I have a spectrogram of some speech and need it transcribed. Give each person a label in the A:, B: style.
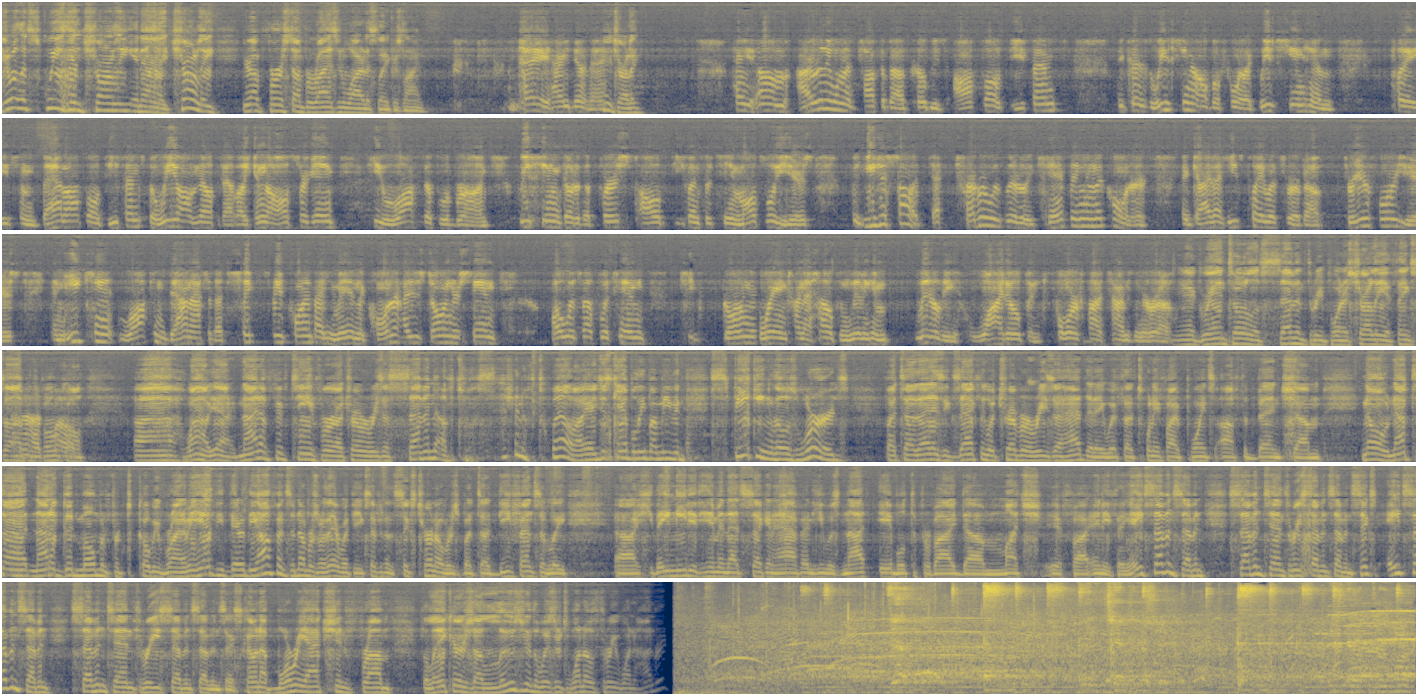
A: You know what? Let's squeeze in Charlie in LA. Charlie, you're up first on Verizon Wireless Lakers line.
B: Hey, how you doing, man?
A: Hey, Charlie.
B: Hey, um, I really want to talk about Kobe's off-ball defense because we've seen it all before. Like we've seen him play some bad off-ball defense, but we all know that, like in the All-Star game, he locked up LeBron. We've seen him go to the first All-Defensive team multiple years, but you just saw it. Trevor was literally camping in the corner, a guy that he's played with for about three or four years, and he can't lock him down after that six three-pointer that he made in the corner. I just don't understand what was up with him. Keep going away and trying to help and leaving him literally wide open four or five times in a row.
A: Yeah, grand total of seven three-pointers. Charlie, thanks a lot for the phone
B: 12.
A: call. Uh, wow, yeah, nine of fifteen for uh, Trevor Ariza, seven of tw- seven of twelve. I, I just can't believe I'm even speaking those words. But uh, that is exactly what Trevor Ariza had today with uh, 25 points off the bench. Um, no, not uh, not a good moment for Kobe Bryant. I mean, he had the, the offensive numbers were there with the exception of the six turnovers, but uh, defensively, uh, he- they needed him in that second half, and he was not able to provide uh, much, if anything. 877-710-3776, 877-710-3776. Coming up, more reaction from the Lakers losing to the Wizards 103-100.
C: Tell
